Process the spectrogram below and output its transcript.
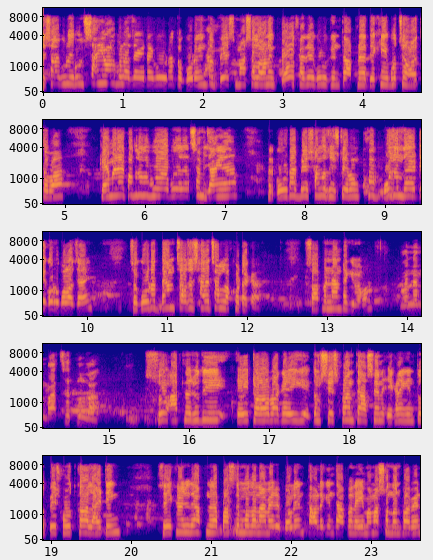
দেশাল গরু এবং শাহিওয়াল বলা যায় এটা গরুটা তো গরু কিন্তু বেশ মাসাল্লাহ অনেক বড় সাইজের গরু কিন্তু আপনারা দেখেই বুঝছেন হয়তো বা ক্যামেরায় কতটুকু বোঝা যাচ্ছে আমি জানি না। গরুটা বেশ শান্তশিষ্ট এবং খুব ওজন ওজনদার একটি গরু বলা যায়। তো গরুটার দাম চাওয়া সাড়ে চার লক্ষ টাকা। আপনার নামটা কি বাবা? আমার নাম বাদশাতুল্লাহ সো আপনি যদি এই টলার বাগের এই একদম শেষ প্রান্তে আসেন এখানে কিন্তু বেশ হলুদ কালার লাইটিং তো এখানে যদি আপনারা বাসের মোল্লা নামে বলেন তাহলে কিন্তু আপনারা এই মামার সন্ধান পাবেন।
